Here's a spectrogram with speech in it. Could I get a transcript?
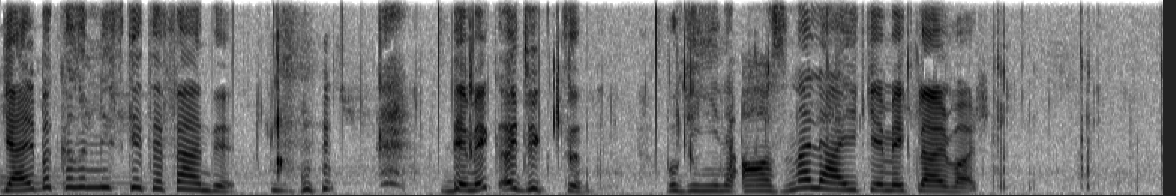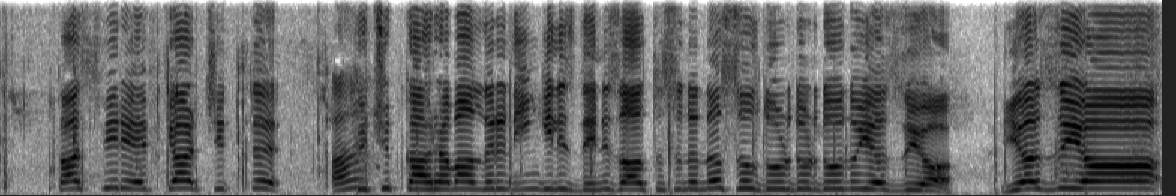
Gel bakalım Misket Efendi. Demek acıktın. Bugün yine ağzına layık yemekler var. Tasviri efkar çıktı. Aa, Küçük kahramanların İngiliz denizaltısını nasıl durdurduğunu yazıyor. Yazıyor.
